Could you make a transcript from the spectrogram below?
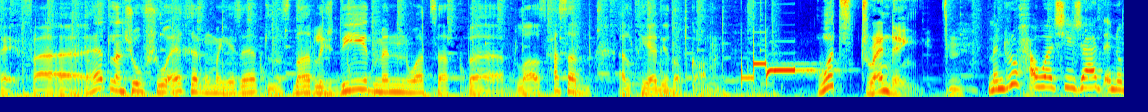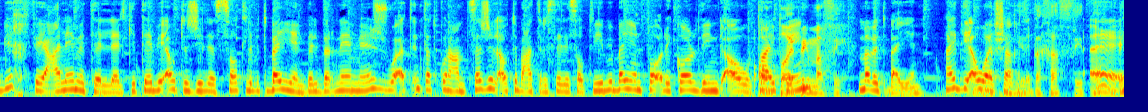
إيه فهات لنشوف شو آخر مميزات الإصدار الجديد من واتساب آه، بلس حسب القيادي dot com. What's trending? منروح أول شيء جاد إنه بيخفي علامة ال- الكتابة أو تسجيل الصوت اللي بتبين بالبرنامج. وقت أنت تكون عم تسجل أو تبعت رسالة صوتية ببين فوق recording أو typing typing ما في. ما بتبين. هيدي أول شغلة. تخفي إيه.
